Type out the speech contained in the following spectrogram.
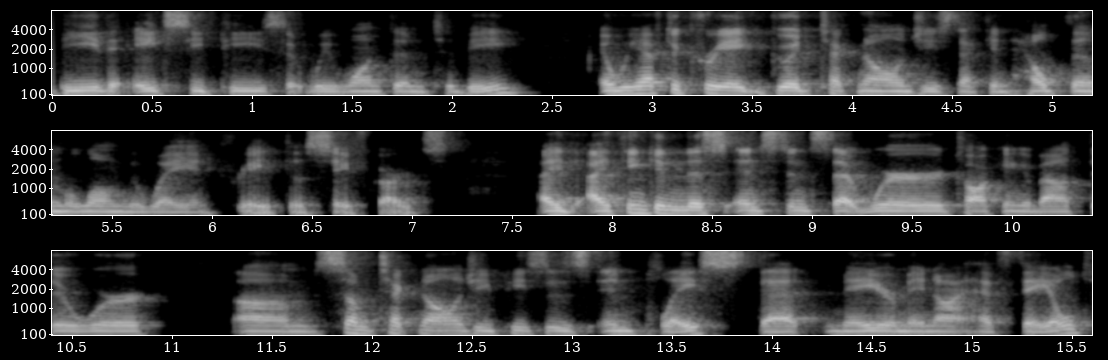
be the HCPs that we want them to be. And we have to create good technologies that can help them along the way and create those safeguards. I, I think in this instance that we're talking about, there were um, some technology pieces in place that may or may not have failed,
